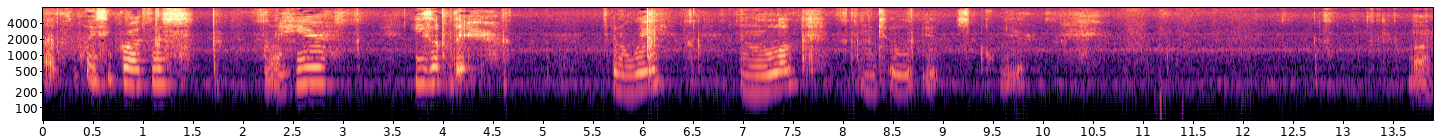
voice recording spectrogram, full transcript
that's the place he Right here. He's up there. It's gonna wait and look until it's clear. On.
